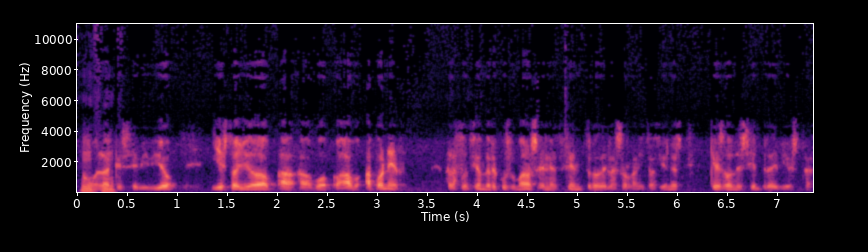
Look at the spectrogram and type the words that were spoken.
como la que se vivió y esto ha ayudado a, poner a la función de recursos humanos en el centro de las organizaciones, que es donde siempre debió estar.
